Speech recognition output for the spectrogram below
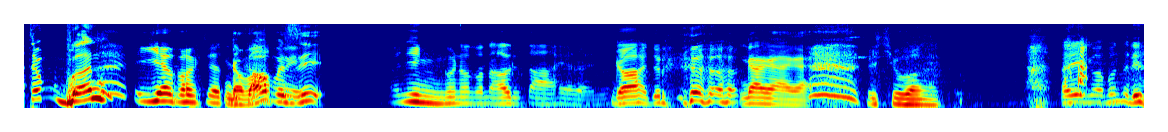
Ceban. iya maksud Enggak apa-apa sih. anjing mau nonton Aldi Taher anjing Enggak anjir. Enggak, enggak, enggak. lucu banget Tadi gimana pun tadi?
